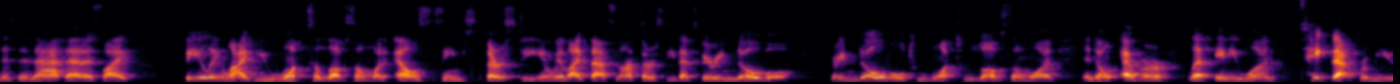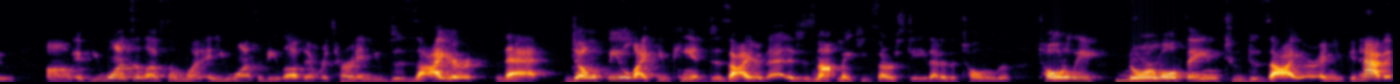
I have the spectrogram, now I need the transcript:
this and that, that it's like feeling like you want to love someone else seems thirsty. And we're like, that's not thirsty, that's very noble. It's very noble to want to love someone, and don't ever let anyone take that from you um, if you want to love someone and you want to be loved in return and you desire that, don't feel like you can't desire that. It does not make you thirsty. That is a total, totally normal thing to desire, and you can have it.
